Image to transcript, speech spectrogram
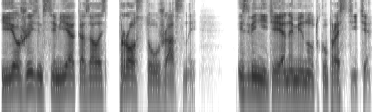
Ее жизнь в семье оказалась просто ужасной. Извините, я на минутку, простите.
